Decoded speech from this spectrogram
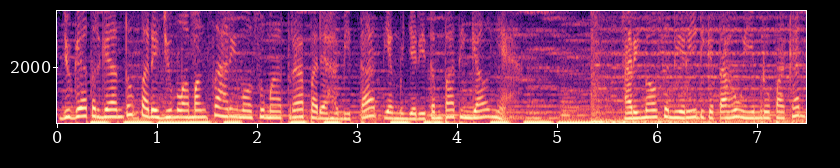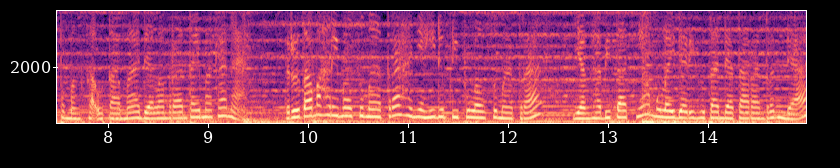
juga tergantung pada jumlah mangsa harimau Sumatera pada habitat yang menjadi tempat tinggalnya. Harimau sendiri diketahui merupakan pemangsa utama dalam rantai makanan. Terutama harimau Sumatera hanya hidup di Pulau Sumatera yang habitatnya mulai dari hutan dataran rendah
